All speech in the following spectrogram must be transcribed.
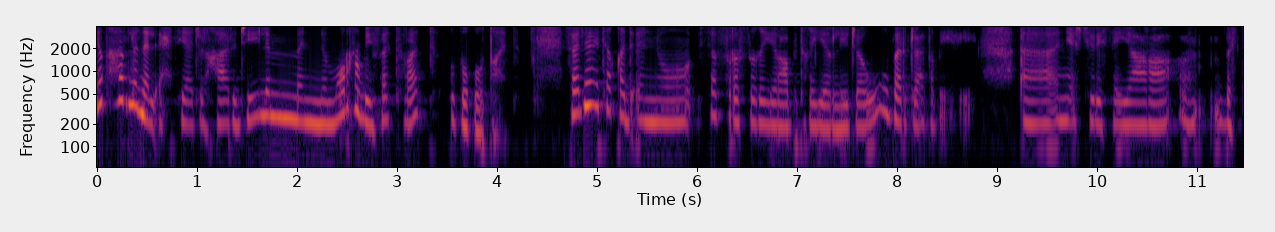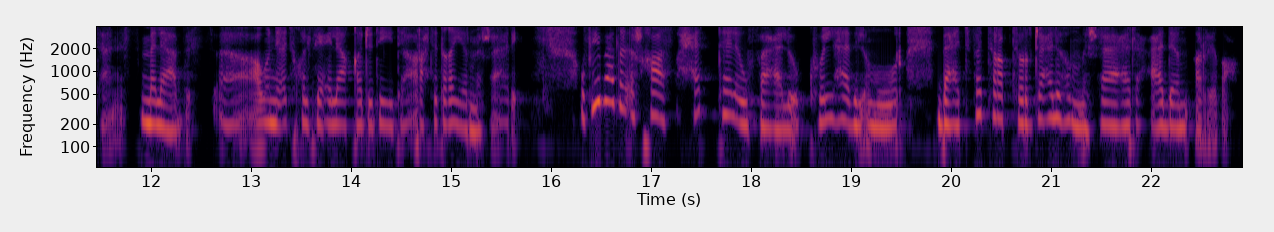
يظهر لنا الاحتياج الخارجي لما نمر بفترة ضغوطات. فنعتقد أنه سفرة صغيرة بتغير لي جو وبرجع طبيعي. آه أني أشتري سيارة بستانس ملابس آه أو أني أدخل في علاقة جديدة راح تتغير مشاعري. وفي بعض الأشخاص حتى لو فعلوا كل هذه الأمور بعد فترة بترجع لهم مشاعر عدم الرضا.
